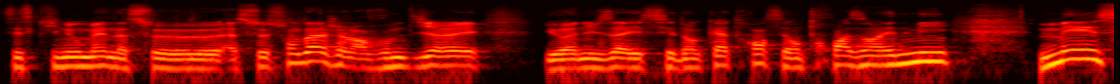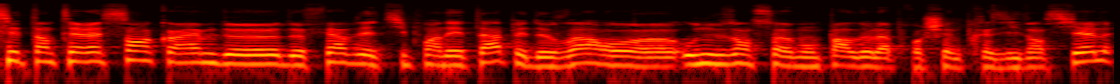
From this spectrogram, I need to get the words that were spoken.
C'est ce qui nous mène à ce, à ce sondage. Alors vous me direz, Johan Usaï, c'est dans 4 ans, c'est en 3 ans et demi. Mais c'est intéressant quand même de, de, faire des petits points d'étape et de voir où, nous en sommes. On parle de la prochaine présidentielle.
